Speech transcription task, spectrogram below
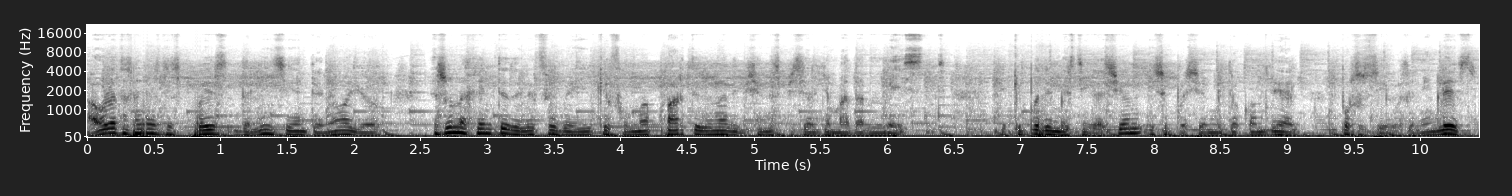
Ahora, tres años después del incidente en Nueva York, es un agente del FBI que forma parte de una división especial llamada MIST, Equipo de Investigación y Supresión Mitocondrial, por sus siglas en inglés,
